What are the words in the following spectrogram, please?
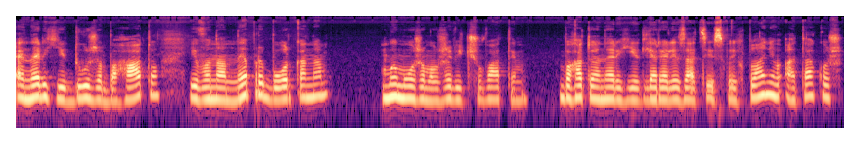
Енергії дуже багато і вона не приборкана. Ми можемо вже відчувати багато енергії для реалізації своїх планів, а також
